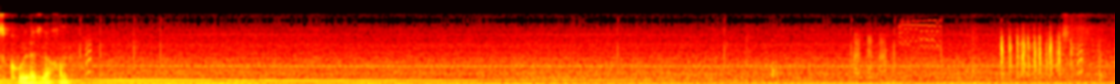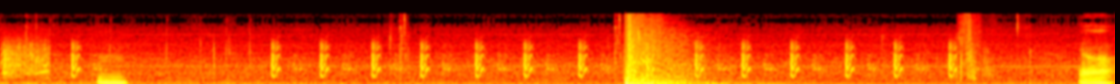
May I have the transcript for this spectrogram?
alles coole Sachen. Hm. Ja,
